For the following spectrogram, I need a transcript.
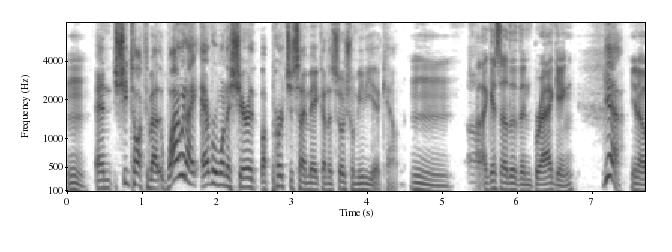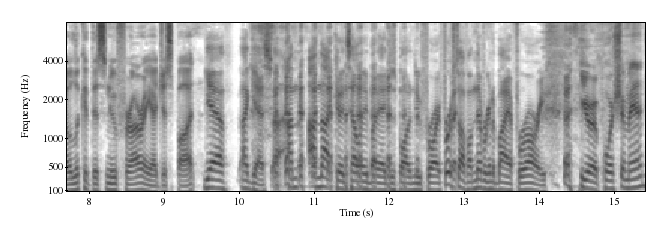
Mm. And she talked about why would I ever want to share a purchase I make on a social media account? Mm. I guess other than bragging. Yeah. You know, look at this new Ferrari I just bought. Yeah, I guess. I, am I'm, I'm not going to tell anybody I just bought a new Ferrari. First off, I'm never going to buy a Ferrari. You're a Porsche man?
